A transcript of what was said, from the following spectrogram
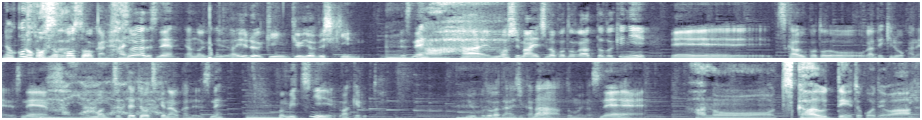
残残す。残すお金、はい。それはですねあのいわゆる緊急予備資金ですね、うんはい、もし万一のことがあったときに、えー使うことができるお金ですね、まあ、絶対手をつけないお金ですね、うん。これ3つに分けるということが大事かなと思いますね。あのー使うっていうところでは、ええ。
